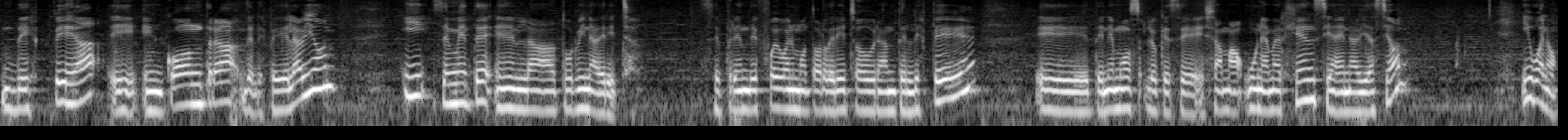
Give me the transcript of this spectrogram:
despega eh, en contra del despegue del avión y se mete en la turbina derecha. Se prende fuego el motor derecho durante el despegue eh, tenemos lo que se llama una emergencia en aviación. Y bueno,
